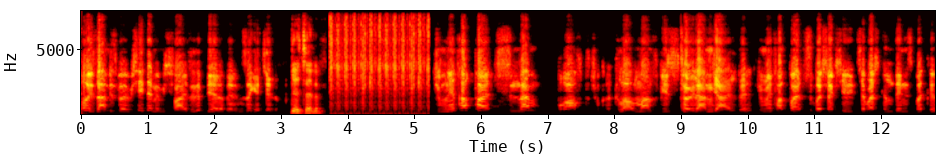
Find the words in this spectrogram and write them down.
O yüzden biz böyle bir şey dememiş fayda edip diğer haberimize geçelim. Geçelim. Cumhuriyet Halk Partisi'nden bu hafta çok akıl almaz bir söylem geldi. Cumhuriyet Halk Partisi Başakşehir İlçe Başkanı Deniz Bakır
